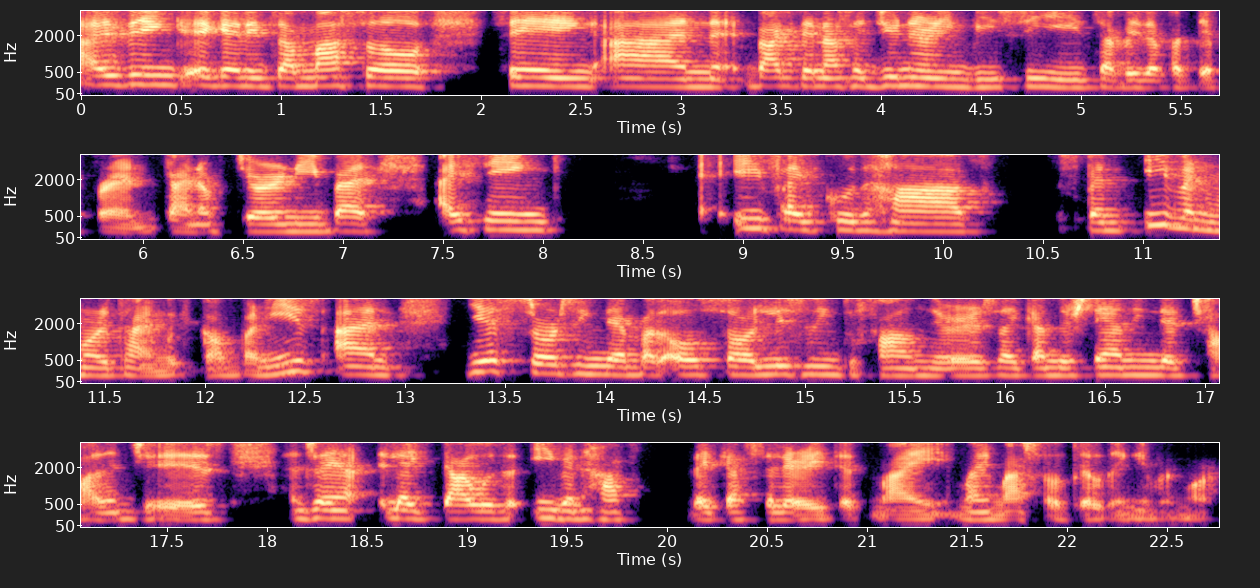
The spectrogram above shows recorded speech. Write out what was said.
I think again it's a muscle thing, and back then as a junior in VC, it's a bit of a different kind of journey. But I think if I could have spent even more time with companies and yes sourcing them but also listening to founders like understanding their challenges and trying, like that would even have like accelerated my my muscle building even more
